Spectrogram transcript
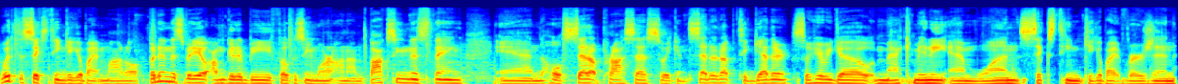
with the 16 gigabyte model. But in this video, I'm gonna be focusing more on unboxing this thing and the whole setup process so we can set it up together. So here we go, Mac Mini M1 16 gigabyte version.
